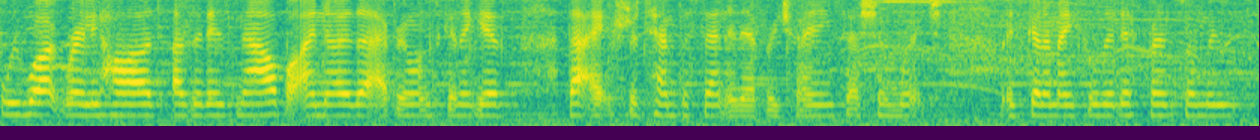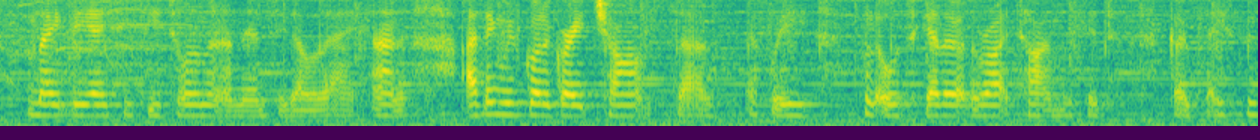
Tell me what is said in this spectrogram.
We work really hard as it is now, but I know that everyone's going to give that extra 10% in every training session, which is going to make all the difference when we make the ACC tournament and the NCAA. And I think we've got a great chance. So if we put it all together at the right time, we could go places.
